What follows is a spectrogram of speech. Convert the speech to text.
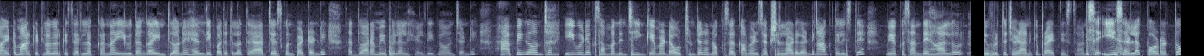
బయట మార్కెట్లో దొరికే సెర్లక్ కన్నా ఈ విధంగా ఇంట్లోనే హెల్దీ పద్ధతిలో తయారు చేసుకొని పెట్టండి. తద్వారా మీ పిల్లల్ని హెల్దీగా ఉంచండి. హ్యాపీగా ఉంచండి. ఈ వీడియోకి సంబంధించి ఇంకేమైనా డౌట్స్ ఉంటే నన్ను ఒకసారి కమెంట్ సెక్షన్లో అడగండి. నాకు తెలిస్తే మీ యొక్క సందేహాలు నివృత్తి చేయడానికి ప్రయత్నిస్తాను. ఈ సెర్లక్ పౌడర్తో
